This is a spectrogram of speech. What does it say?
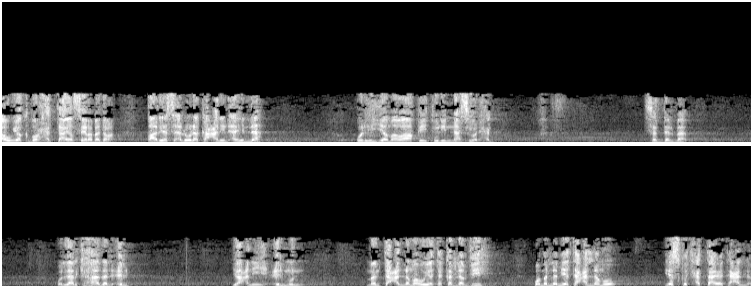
أو يكبر حتى يصير بدرا. قال يسألونك عن الأهلة قل هي مواقيت للناس والحج. سد الباب. ولذلك هذا العلم يعني علم من تعلمه يتكلم فيه ومن لم يتعلمه يسكت حتى يتعلم.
